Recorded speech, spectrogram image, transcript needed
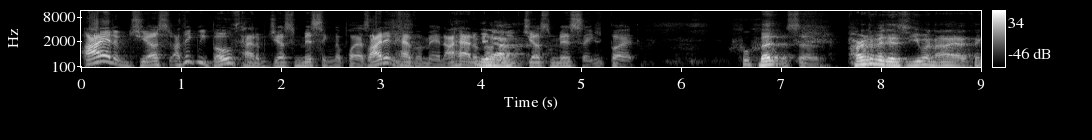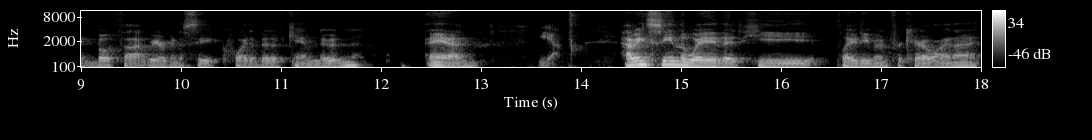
I had him just. I think we both had him just missing the playoffs. I didn't have him in. I had him Yeah. just missing, but. whew, But- a, Part of it is you and I, I think, both thought we were going to see quite a bit of Cam Newton. And yeah, having seen the way that he played even for Carolina,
